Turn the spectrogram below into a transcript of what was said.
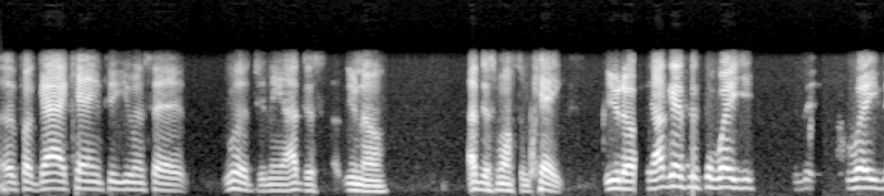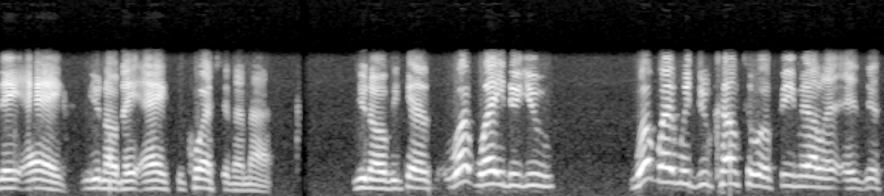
if a guy came to you and said, "Well, Janine, I just you know, I just want some cakes." You know, I guess it's the way you the way they ask. You know, they ask the question or not. You know, because what way do you what way would you come to a female and, and just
